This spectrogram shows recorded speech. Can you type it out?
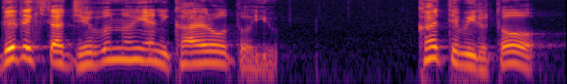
出てきた自分の家に帰ろうという。帰ってみると、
